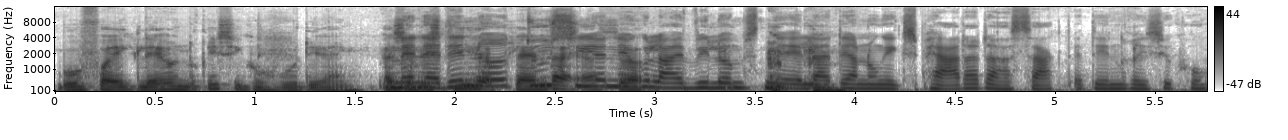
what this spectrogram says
hvorfor ikke lave en risikovurdering? Altså, Men er det noget, du siger, så... Nikolaj Willumsen, eller er der nogle eksperter, der har sagt, at det er en risiko?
